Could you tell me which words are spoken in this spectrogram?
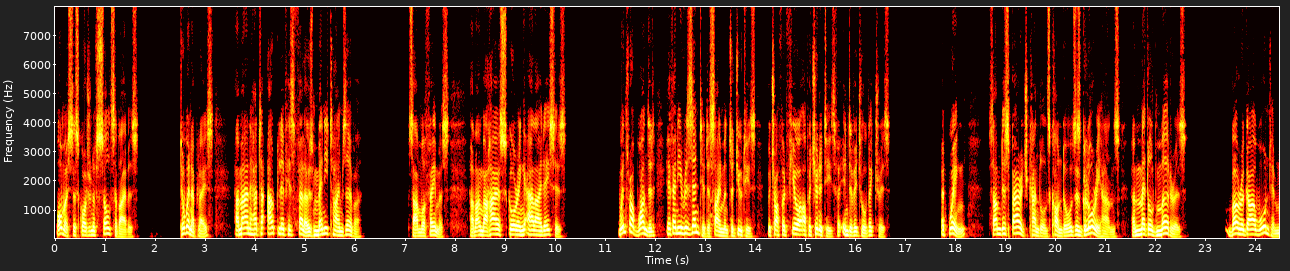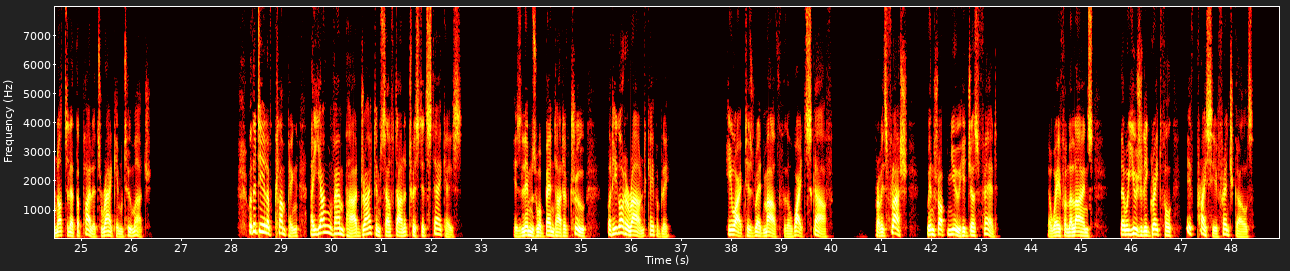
Almost a squadron of soul survivors. To win a place, a man had to outlive his fellows many times over. Some were famous, among the highest scoring Allied aces. Winthrop wondered if any resented assignment to duties which offered fewer opportunities for individual victories. At Wing, some disparaged Cundall's condors as glory hounds and meddled murderers. Beauregard warned him not to let the pilots rag him too much. With a deal of clumping, a young vampire dragged himself down a twisted staircase. His limbs were bent out of true, but he got around capably. He wiped his red mouth with a white scarf. From his flush, Winthrop knew he'd just fed. Away from the lines, there were usually grateful, if pricey, French girls.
